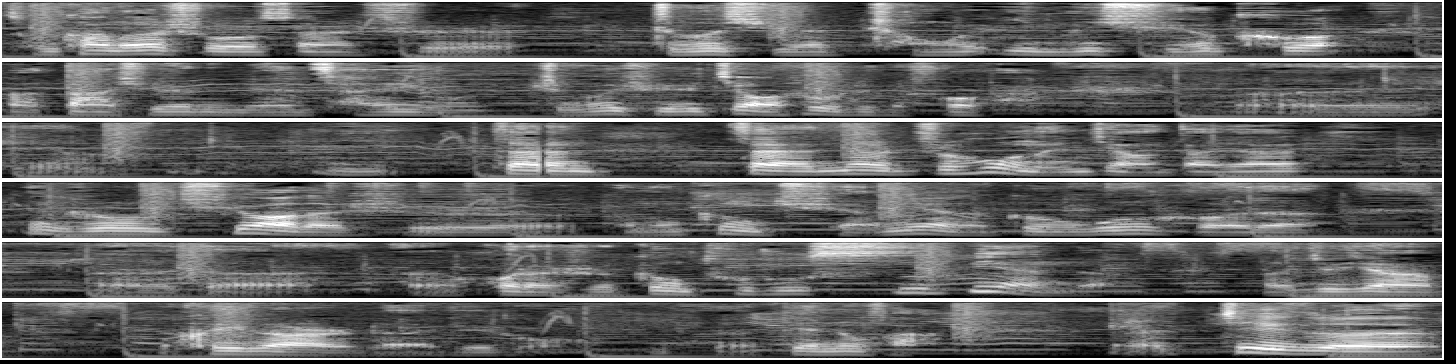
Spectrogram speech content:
从康德时候算是哲学成为一门学科啊，大学里面才有哲学教授这个说法。呃，你在在那之后呢？你讲大家那个时候需要的是可能更全面的、更温和的，呃的呃，或者是更突出思辨的，呃，就像黑格尔的这种辩证法，呃，这个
